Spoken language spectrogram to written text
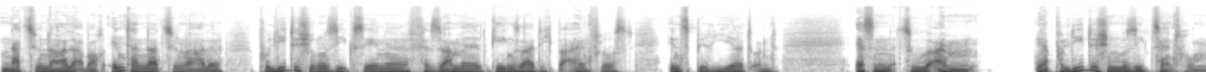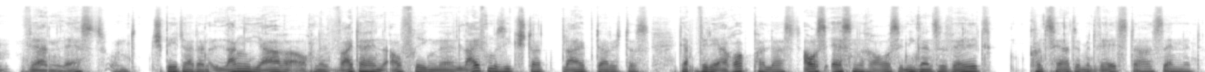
nationale, aber auch internationale politische Musikszene versammelt, gegenseitig beeinflusst, inspiriert und Essen zu einem ja, politischen Musikzentrum werden lässt und später dann lange Jahre auch eine weiterhin aufregende Live-Musikstadt bleibt, dadurch, dass der WDR Rockpalast aus Essen raus in die ganze Welt Konzerte mit Weltstars sendet.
